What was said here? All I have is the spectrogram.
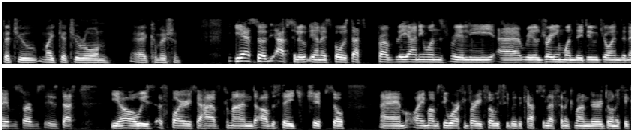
that you might get your own uh, commission? Yeah, so absolutely, and I suppose that's probably anyone's really uh, real dream when they do join the naval service is that you always aspire to have command of a state ship. So um, I'm obviously working very closely with the Captain Lieutenant Commander Donncha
